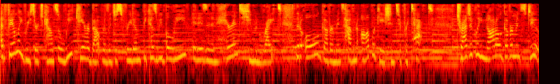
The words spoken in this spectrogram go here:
At Family Research Council, we care about religious freedom because we believe it is an inherent human right that all governments have an obligation to protect. Tragically, not all governments do.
